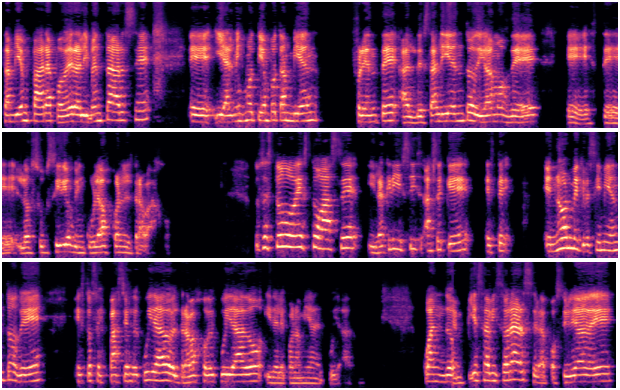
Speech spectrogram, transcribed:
también para poder alimentarse eh, y al mismo tiempo también frente al desaliento, digamos, de eh, este, los subsidios vinculados con el trabajo. Entonces todo esto hace, y la crisis, hace que este enorme crecimiento de estos espacios de cuidado, del trabajo de cuidado y de la economía del cuidado. Cuando empieza a visorarse la posibilidad de,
